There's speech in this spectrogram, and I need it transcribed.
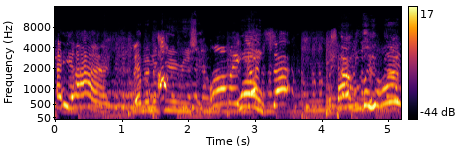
ayan. Let Nananig ko yung music. Oh my Wow! God, sa... Sabi ko yun.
